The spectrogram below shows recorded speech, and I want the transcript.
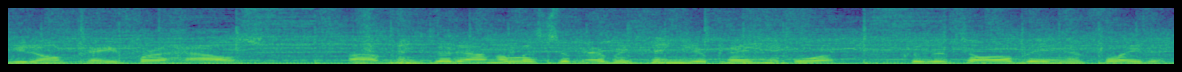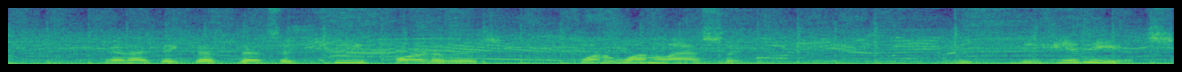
you don't pay for a house. Um, and go down the list of everything you're paying for because it's all being inflated. And I think that that's a key part of this. One, one last thing. The, the idiots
